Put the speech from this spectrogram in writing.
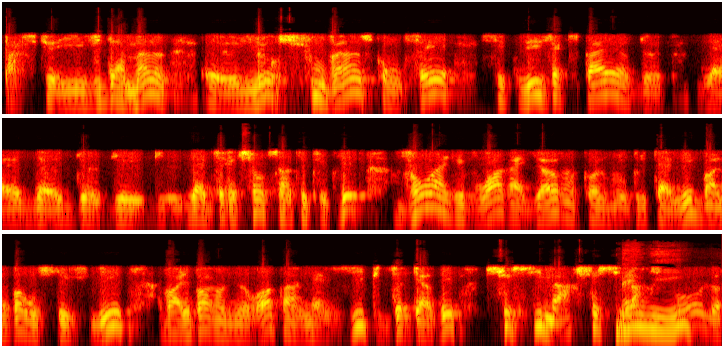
parce que évidemment, euh, là, souvent, ce qu'on fait, c'est que les experts de, la, de, de, la direction de santé publique vont aller voir ailleurs, en Colombie-Britannique, vont aller voir aux États-Unis, vont aller voir en Europe, en Asie, puis dire, regardez, ceci marche, ceci ben marche pas,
